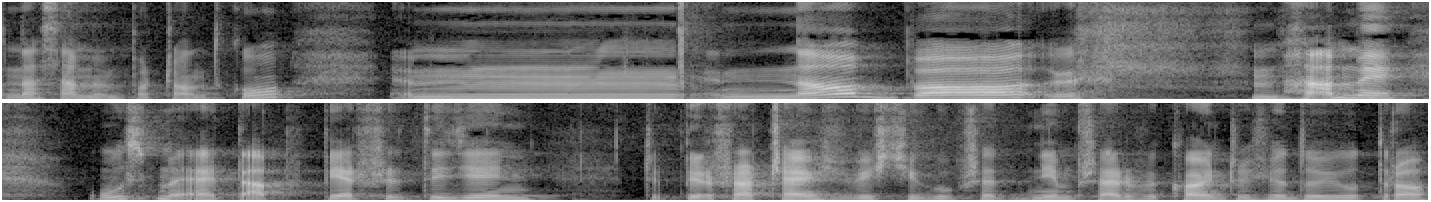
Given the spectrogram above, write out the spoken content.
na samym początku. No, bo mamy ósmy etap, pierwszy tydzień czy pierwsza część wyścigu przed dniem przerwy kończy się do jutro,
